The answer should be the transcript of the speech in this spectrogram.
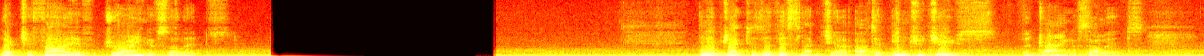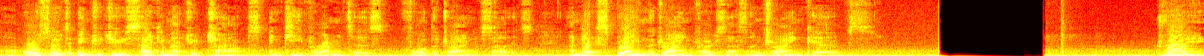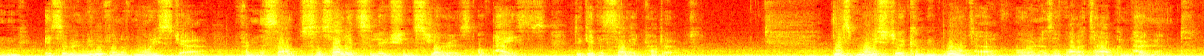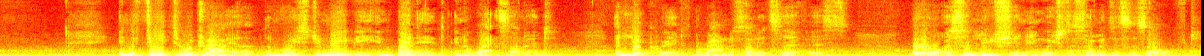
Lecture 5 Drying of Solids The objectives of this lecture are to introduce the drying of solids, uh, also to introduce psychrometric charts and key parameters for the drying of solids, and explain the drying process and drying curves. Drying is the removal of moisture from the sol solid solution slurries or pastes to give a solid product. This moisture can be water or as a volatile component. In the feed to a dryer, the moisture may be embedded in a wet solid, a liquid around a solid surface, or a solution in which the solid is dissolved.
